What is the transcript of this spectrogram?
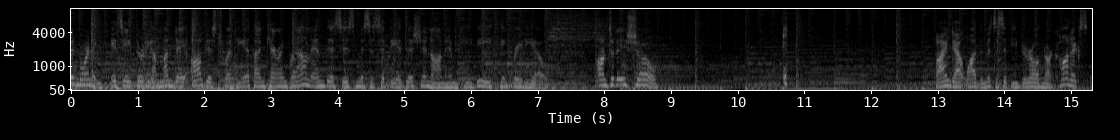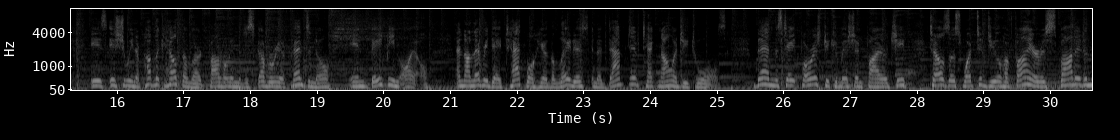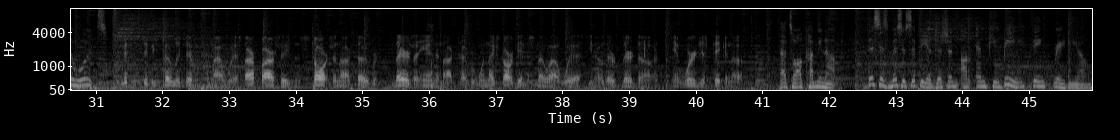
Good morning. It's 8:30 on Monday, August 20th. I'm Karen Brown and this is Mississippi Edition on MPB Think Radio. On today's show, Find out why the Mississippi Bureau of Narcotics is issuing a public health alert following the discovery of fentanyl in vaping oil. And on Everyday Tech, we'll hear the latest in adaptive technology tools. Then the State Forestry Commission fire chief tells us what to do if a fire is spotted in the woods. Mississippi's totally different from out west. Our fire season starts in October. There's an end in October. When they start getting snow out west, you know, they're they're done. And we're just picking up. That's all coming up. This is Mississippi Edition on MPB Think Radio.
